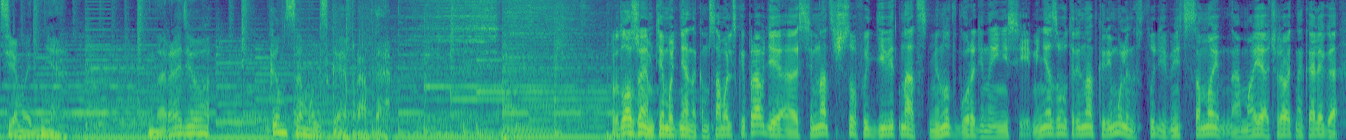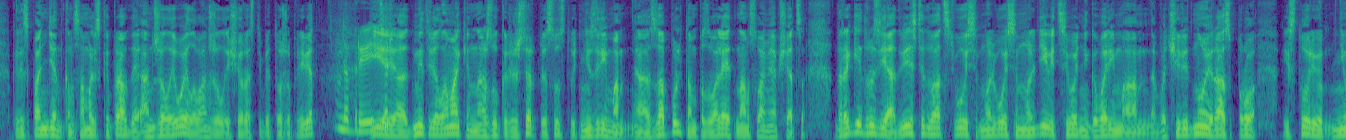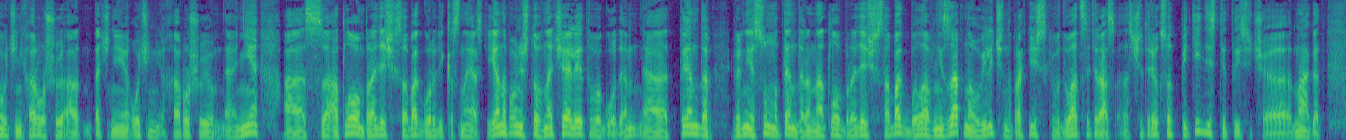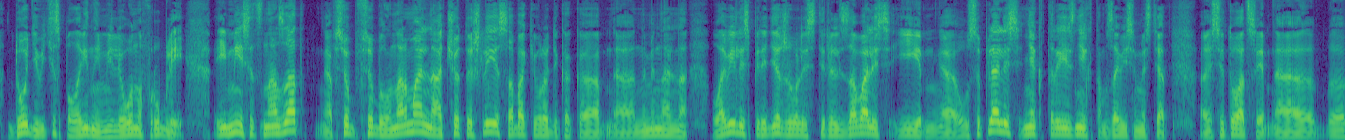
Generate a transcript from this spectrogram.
Тема дня. На радио «Комсомольская правда». Продолжаем тему дня на «Комсомольской правде». 17 часов и 19 минут в городе на Меня зовут Ренат Каримулин. В студии вместе со мной моя очаровательная коллега, корреспондент «Комсомольской правды» Анжела Ивойлова. Анжела, еще раз тебе тоже привет. Добрый вечер. И э, Дмитрий Ломакин, наш звукорежиссер, присутствует незримо э, за пультом, позволяет нам с вами общаться. Дорогие друзья, 228-08-09. Сегодня говорим э, в очередной раз про историю не очень хорошую, а точнее очень хорошую не, а с отловом бродячих собак в городе Красноярске. Я напомню, что в начале этого года тендер, вернее, сумма тендера на отлов бродячих собак была внезапно увеличена практически в 20 раз, с 450 тысяч э, на год до 9,5 миллионов рублей. И месяц назад все, все было нормально, отчеты шли, собаки вроде как э, э, номинально ловились, передерживались, стерилизовались и усыплялись. Некоторые из них, там, в зависимости от ситуации,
